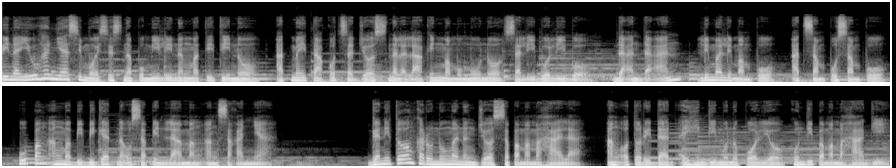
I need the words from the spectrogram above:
Pinayuhan niya si Moises na pumili ng matitino at may takot sa Diyos na lalaking mamumuno sa libo-libo, daan-daan, lima-limampu at sampu-sampu upang ang mabibigat na usapin lamang ang sa kanya. Ganito ang karunungan ng Diyos sa pamamahala. Ang otoridad ay hindi monopolyo kundi pamamahagi.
